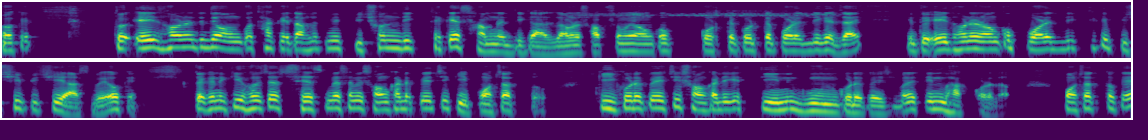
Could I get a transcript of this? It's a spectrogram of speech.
ওকে তো এই ধরনের যদি অঙ্ক থাকে, তাহলে তুমি পিছন দিক থেকে সামনের দিকে আসবে। আমরা সবসময় অঙ্ক করতে করতে পরের দিকে যাই, কিন্তু এই ধরনের অঙ্ক পরের দিক থেকে পিছিয়ে পিছিয়ে আসবে। ওকে তো এখানে কি হয়েছে? শেষমেশ আমি সংখ্যাটা পেয়েছি কি? পঁচাত্তর। কি করে পেয়েছি? সংখ্যাটিকে তিন গুণ করে পেয়েছি। মানে তিন ভাগ করে দাও। পঁচাত্তরকে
